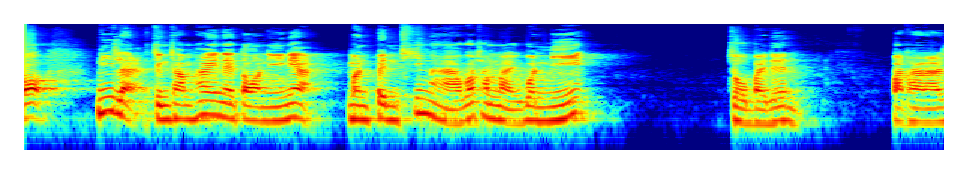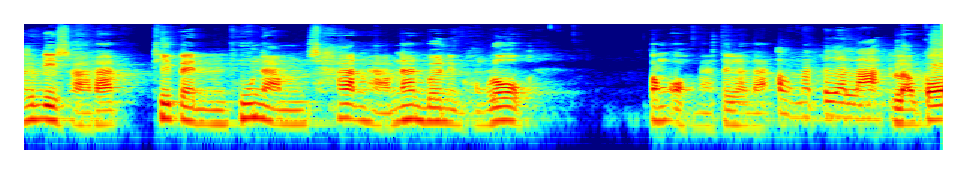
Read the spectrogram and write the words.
ก็นี่แหละ จึงทำให้ในตอนนี้เนี่ย มันเป็นที่มาว่าทำไมวันนี้ โจไบเดนประธานาธิบดีสหรัฐที่เป็นผู้นำชาติมหาอำนาจเบอร์หนึ่งของโลก ต้องออกมาเตือนละออกมาเตือนละ แล้วก็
